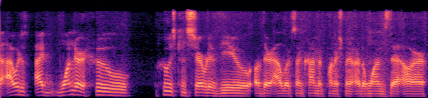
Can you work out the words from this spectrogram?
I would. I'd wonder who whose conservative view of their outlooks on crime and punishment are the ones that are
